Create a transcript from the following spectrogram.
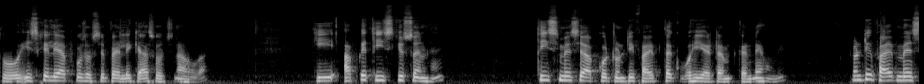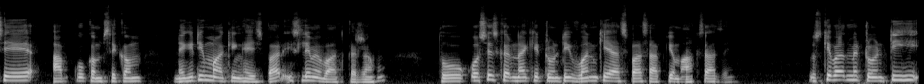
तो इसके लिए आपको सबसे पहले क्या सोचना होगा कि आपके तीस क्वेश्चन हैं, तीस में से आपको ट्वेंटी फाइव तक वही अटैम्प्ट करने होंगे। ट्वेंटी फाइव में से आपको कम से कम नेगेटिव मार्किंग है इस बार, इसलिए मैं बात कर रहा हूँ। तो कोशिश करना कि ट्वेंटी वन के आसपास आपके मार्क्स आ जाएँ। उसके बाद में ट्वेंटी ही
